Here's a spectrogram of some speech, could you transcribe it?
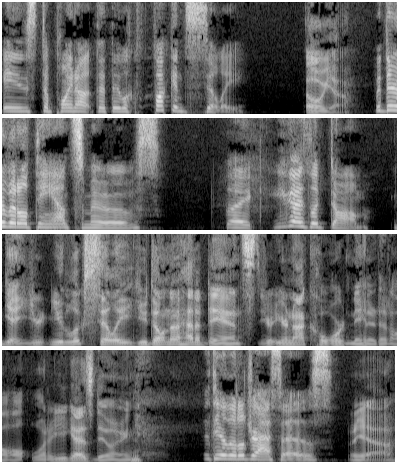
is to point out that they look fucking silly Oh yeah, with their little dance moves. Like, you guys look dumb. Yeah, you you look silly. You don't know how to dance. You're you're not coordinated at all. What are you guys doing? With your little dresses. yeah.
